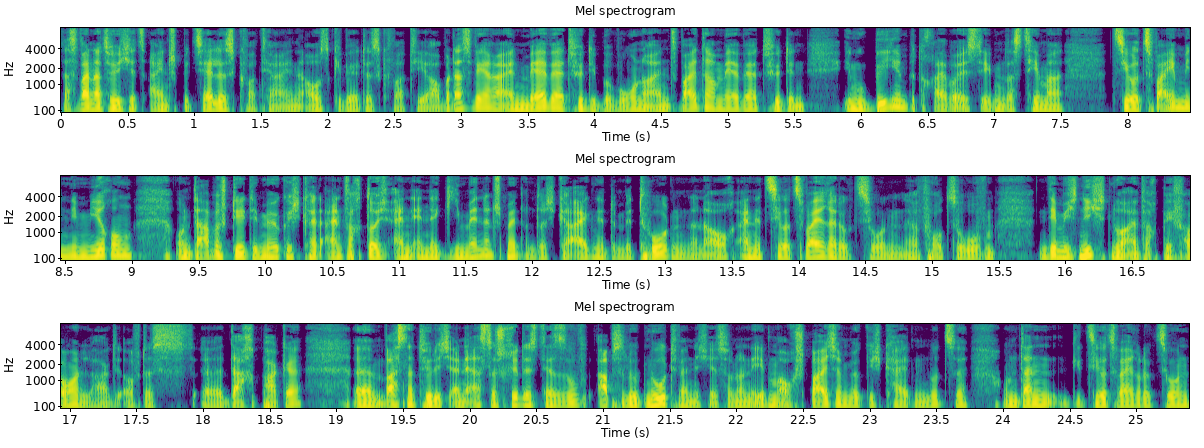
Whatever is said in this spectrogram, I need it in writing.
Das war natürlich jetzt ein spezielles Quartier, ein ausgewähltes Quartier. Aber das wäre ein Mehrwert für die Bewohner. Ein zweiter Mehrwert für den Immobilienbetreiber ist eben das Thema CO2-Minimierung. Und da besteht die Möglichkeit, einfach durch ein Energiemanagement und durch geeignete Methoden dann auch eine CO2-Reduktion hervorzurufen, indem ich nicht nur einfach PV-Anlage auf das äh, Dach packe, äh, was natürlich ein erster Schritt ist, der so absolut notwendig ist, sondern eben auch Speichermöglichkeiten nutze, um dann die CO2-Reduktion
